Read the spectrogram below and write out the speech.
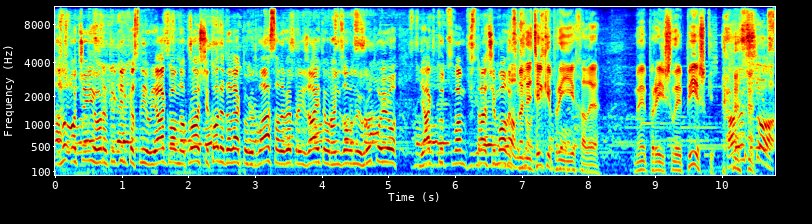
А ну, отче Ігоре, три кілька слів. Як вам на прощі? То недалеко від вас, але ви приїжджаєте організованою групою. Як тут вам в страчі молиться? Ну, ми не сьогодні? тільки приїхали, ми прийшли пішки. А ви що?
